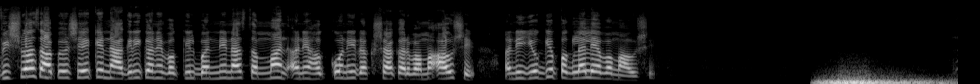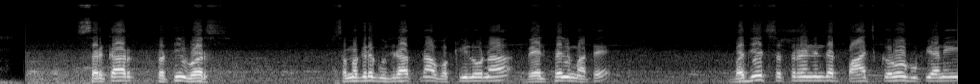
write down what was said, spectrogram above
વિશ્વાસ આપ્યો છે કે નાગરિક અને વકીલ બંનેના સન્માન અને હક્કોની રક્ષા કરવામાં આવશે અને યોગ્ય પગલાં લેવામાં આવશે. સરકાર પ્રતિ વર્ષ સમગ્ર ગુજરાતના વકીલોના વેલફેર માટે બજેટ સત્રની અંદર પાંચ કરોડ રૂપિયાની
